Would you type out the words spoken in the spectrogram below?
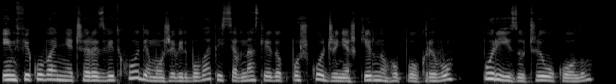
Інфікування через відходи може відбуватися внаслідок пошкодження шкірного покриву, порізу чи уколу,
